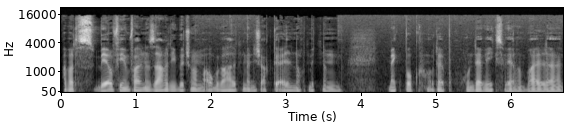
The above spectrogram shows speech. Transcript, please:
aber das wäre auf jeden Fall eine Sache, die würde ich mal im Auge behalten, wenn ich aktuell noch mit einem MacBook oder Pro unterwegs wäre, weil äh,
